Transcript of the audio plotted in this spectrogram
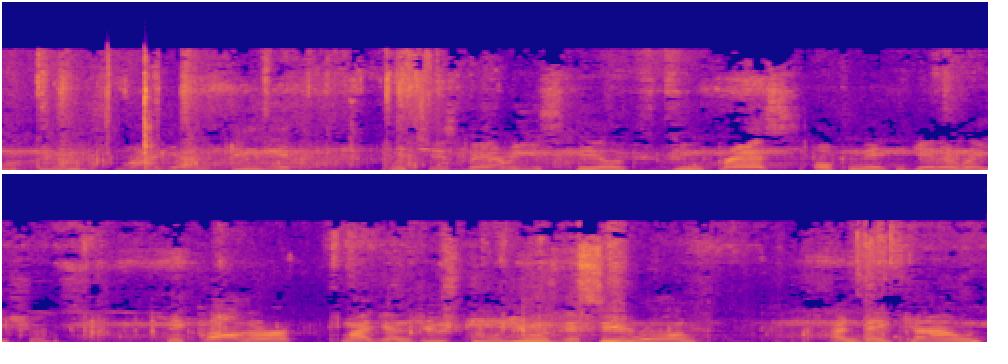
Couple things did, which is very still impressed of ne- generations. The color Mayans used to use the zero, and they count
